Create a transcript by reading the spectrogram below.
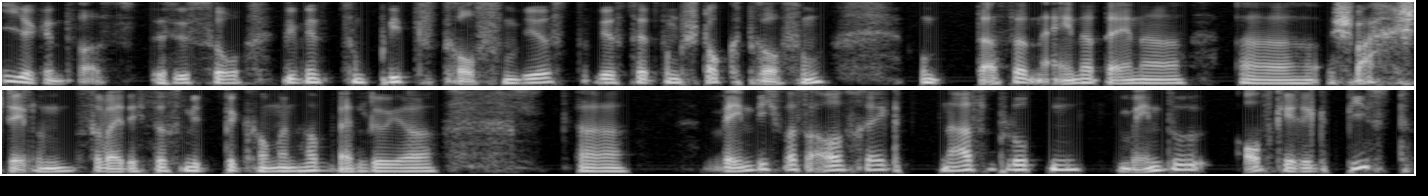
irgendwas. Das ist so, wie wenn du vom Blitz getroffen wirst, wirst du halt vom Stock getroffen. Und das an einer deiner äh, Schwachstellen, soweit ich das mitbekommen habe, weil du ja, äh, wenn dich was aufregt, Nasenbluten, wenn du aufgeregt bist,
